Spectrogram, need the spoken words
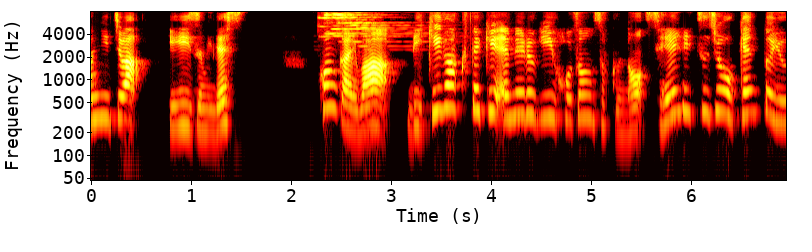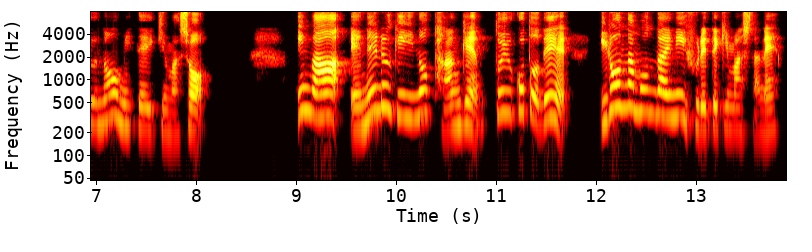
こんにちは、飯泉です。今回は力学的エネルギー保存則の成立条件というのを見ていきましょう。今、エネルギーの単元ということで、いろんな問題に触れてきましたね。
